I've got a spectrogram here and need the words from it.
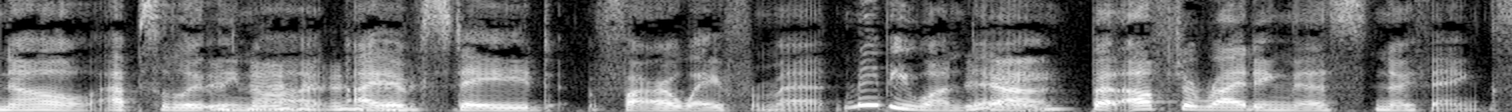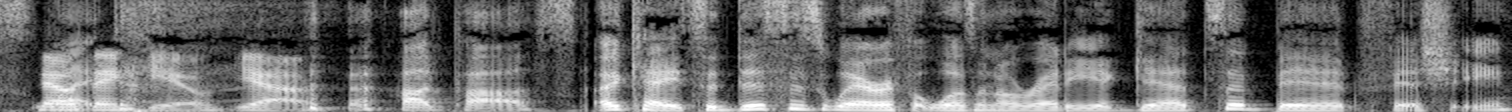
No, absolutely not. I have stayed far away from it. Maybe one day. Yeah. But after writing this, no thanks. No, Like, thank you. Yeah. Hard pass. Okay, so this is where, if it wasn't already, it gets a bit fishy.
